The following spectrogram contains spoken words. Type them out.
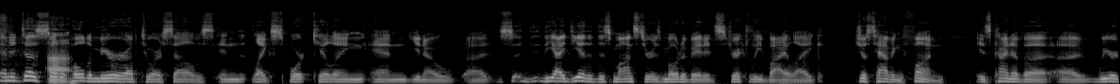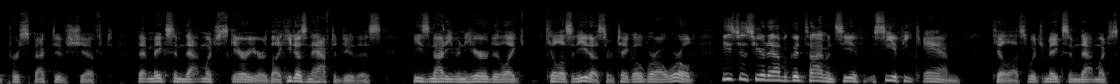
And it does sort of Uh, hold a mirror up to ourselves in like sport killing and you know uh, so th- the idea that this monster is motivated strictly by like just having fun is kind of a, a weird perspective shift that makes him that much scarier like he doesn't have to do this he's not even here to like kill us and eat us or take over our world he's just here to have a good time and see if see if he can kill us which makes him that much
